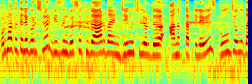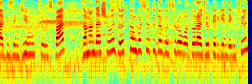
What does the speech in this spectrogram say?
Урматтуу телекөрүүчүлөр биздин көрсөтүүдө ар дайым жеңүүчүлөрдү аныктап келебиз. Бул жолу да биздин жеңүүчүбүз бар. Замандашыбыз өткөн көрсөтүүдөгү суроого туура жооп бергендиги үчүн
